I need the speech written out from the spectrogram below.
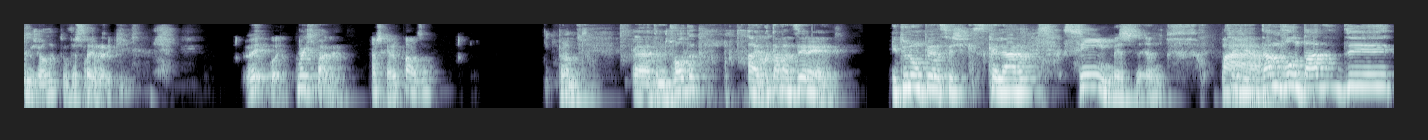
uma jola? Então vou parar aqui. Oi? Oi. Como é que se paga? Acho que era pausa. Pronto. Ah, estamos de volta. Ah, o que eu estava a dizer é. E tu não pensas que se calhar. Sim, mas. ah, Ou seja, dá-me vontade de.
